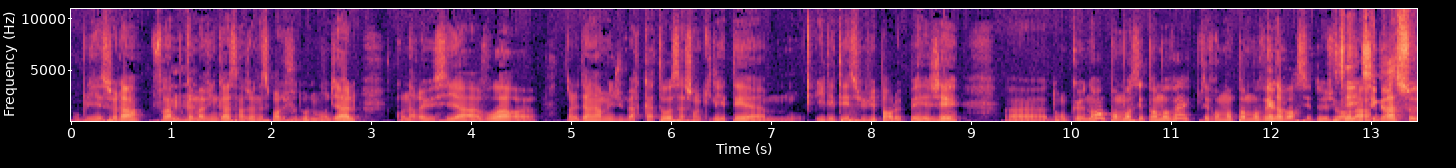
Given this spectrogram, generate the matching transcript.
oublier cela. Enfin, Mhm. Kamavinga, c'est un jeune espoir du football mondial qu'on a réussi à avoir dans les dernières minutes du mercato, sachant qu'il était, il était suivi par le PSG. Euh, donc euh, non, pour moi, c'est pas mauvais. C'est vraiment pas mauvais d'avoir ces deux joueurs-là. c'est grâce, au-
